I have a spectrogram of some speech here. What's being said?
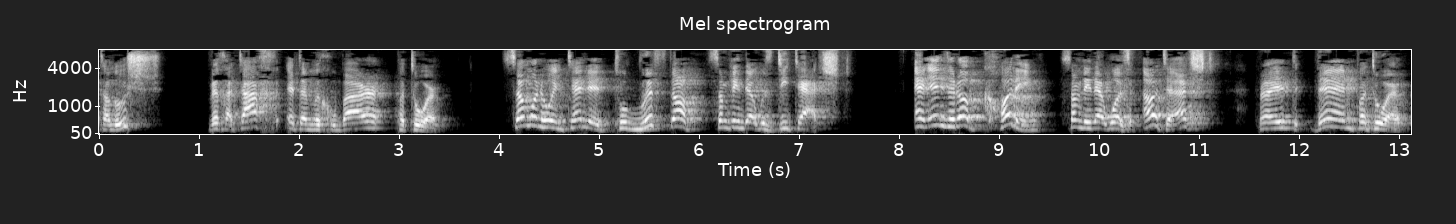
Talush, Vechatach et Patur. Someone who intended to lift up something that was detached and ended up cutting something that was attached, right? Then patur.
